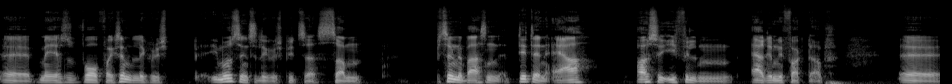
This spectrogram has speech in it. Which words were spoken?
Øh, men jeg synes, hvor for eksempel Licorice, i modsætning til Licorice Pizza, som simpelthen bare sådan, at det den er, også i filmen, er rimelig fucked up. Øh,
